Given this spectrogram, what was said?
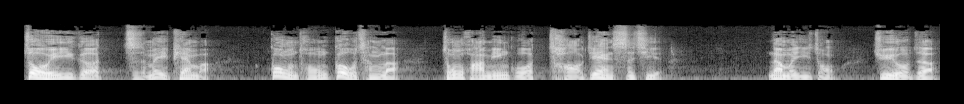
作为一个姊妹篇吧。共同构成了中华民国草建时期那么一种具有着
